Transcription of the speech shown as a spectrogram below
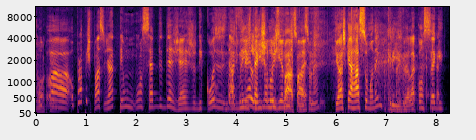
O, okay. a, o, próprio espaço já tem um, uma série de degestos de coisas da de tecnologia no espaço, no espaço né? né? Que eu acho que a raça humana é incrível. Ela consegue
